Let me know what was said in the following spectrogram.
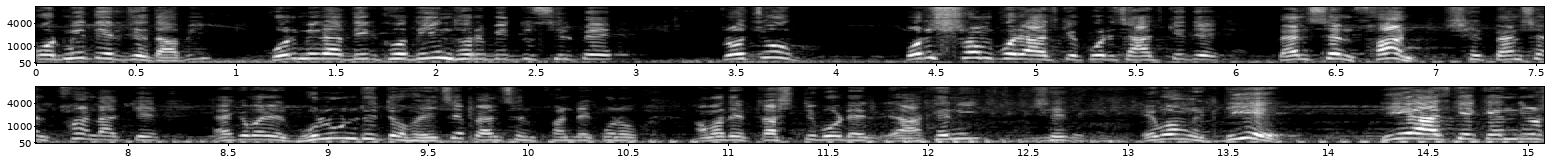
কর্মীদের যে দাবি, কর্মীরা দীর্ঘদিন ধরে বিদ্যুৎ শিল্পে প্রচুর পরিশ্রম করে আজকে করেছে। আজকে যে পেনশন ফান্ড, সেই পেনশন ফান্ড আজকে একেবারে ভুলুণ্ঠিত হয়েছে। পেনশন ফান্ডে কোনো আমাদের ট্রাস্টি বোর্ডে রাখেনি। সে এবং ডিএ ডিএ আজকে কেন্দ্রীয়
